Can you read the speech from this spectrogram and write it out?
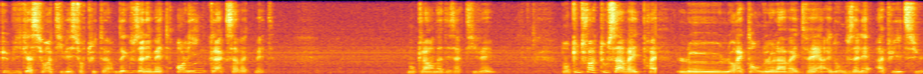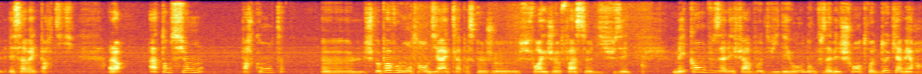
publication activée sur Twitter. Dès que vous allez mettre en ligne, clac, ça va être mettre. Donc là, on a désactivé. Donc une fois que tout ça va être prêt, le, rectangle là va être vert et donc vous allez appuyer dessus et ça va être parti. Alors attention, par contre, euh, je ne peux pas vous le montrer en direct là parce que je faudrait que je fasse diffuser. Mais quand vous allez faire votre vidéo, donc vous avez le choix entre deux caméras.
